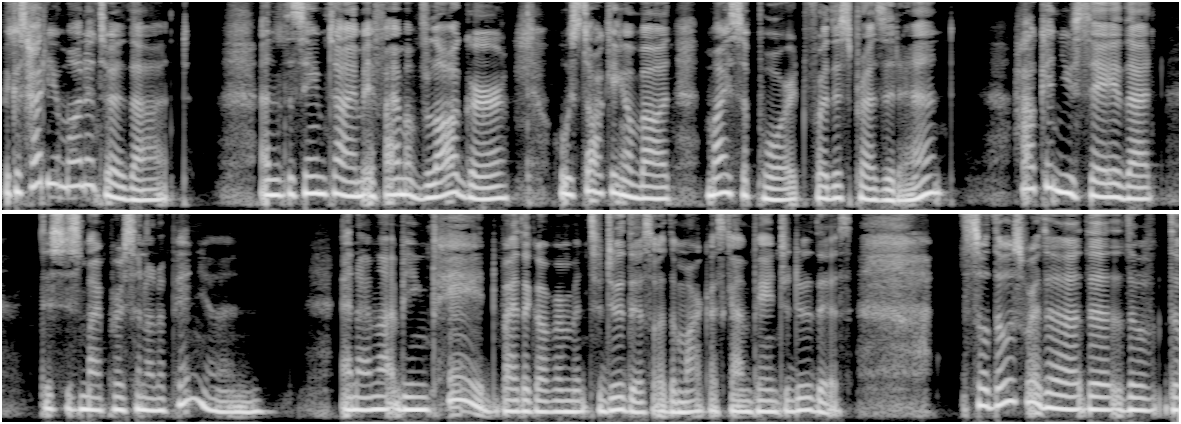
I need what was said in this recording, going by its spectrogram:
Because how do you monitor that? And at the same time, if I'm a vlogger who's talking about my support for this president, how can you say that this is my personal opinion and I'm not being paid by the government to do this or the Marcos campaign to do this? So those were the, the, the,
